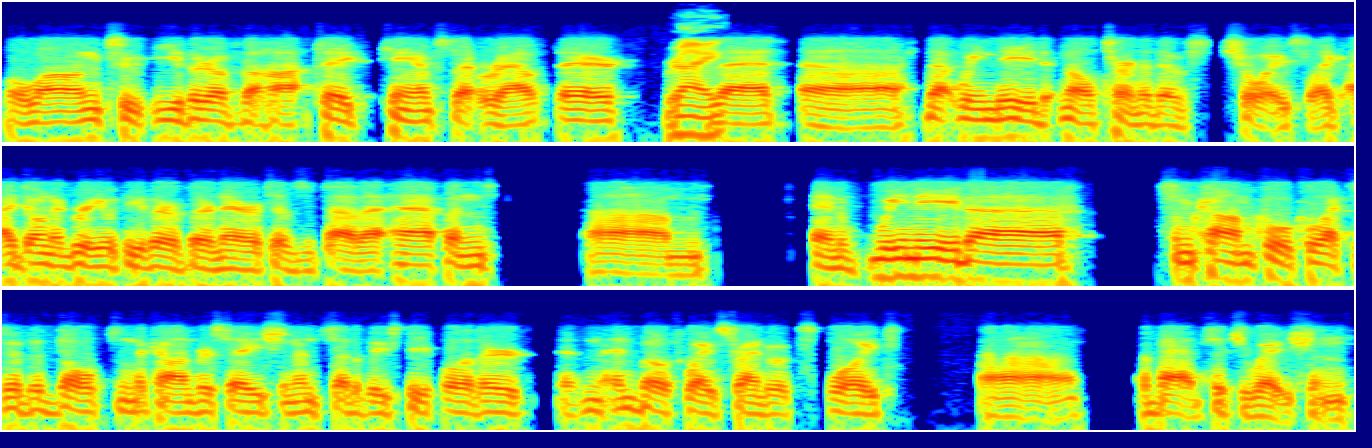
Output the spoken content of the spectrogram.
belong to either of the hot take camps that were out there. Right. That uh, that we need an alternative choice. Like I don't agree with either of their narratives of how that happened, um, and we need uh, some calm, cool, collected adults in the conversation instead of these people that are in, in both ways trying to exploit uh, a bad situation.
